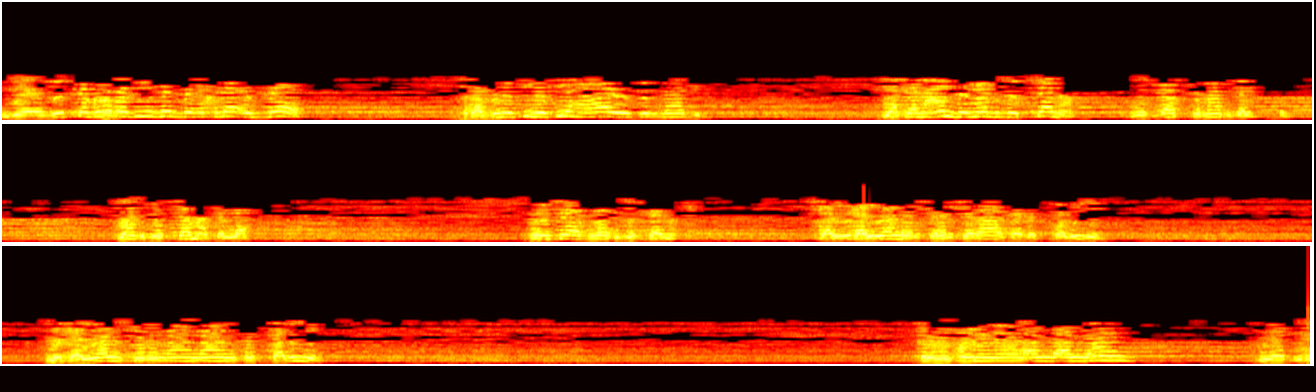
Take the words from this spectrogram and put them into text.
دي التجربة دي ضد اخلاء الذات. ربنا المسيح عايز المجد. لكن عنده مجد السماء مش بس مجد مجد السماء كلها مش مجد السماء كي ينشر الكرازة بالصليب. لكي ينشر الآن بالصليب. إن كنا لعل الله نجد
